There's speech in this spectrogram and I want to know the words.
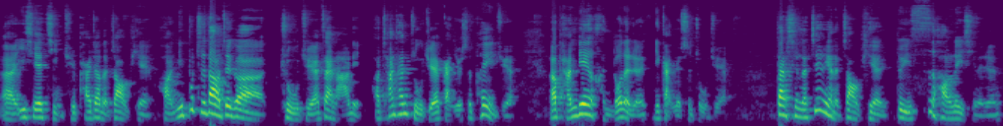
呃，一些景区拍照的照片。哈，你不知道这个主角在哪里，啊，常常主角感觉是配角，而旁边很多的人你感觉是主角。但是呢，这样的照片对于四号类型的人，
